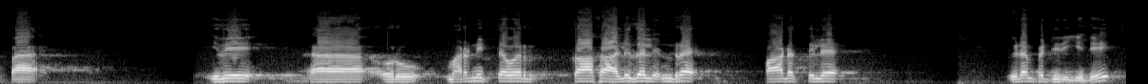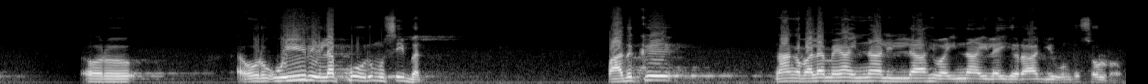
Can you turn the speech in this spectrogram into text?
இப்போ இது ஒரு மரணித்தவர்க்காக அழுதல் என்ற பாடத்தில் இடம்பெற்றிருக்குது. ஒரு ஒரு உயிர் இழப்பு ஒரு முசீபத். அதுக்கு நாங்கள் வலமையாக இன்னால் இல்லாஹி வ இன்னா இலகி ராஜி ஒன்று சொல்றோம்.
